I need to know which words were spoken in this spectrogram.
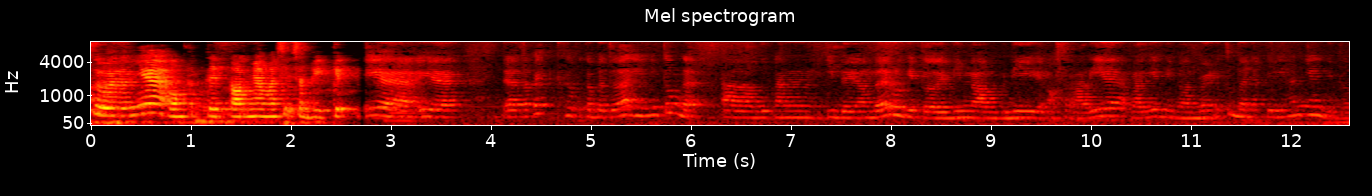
sebenarnya kompetitornya masih sedikit. Iya, iya. Ya, tapi ke- kebetulan ini tuh nggak uh, bukan ide yang baru gitu di Mel di Australia, apalagi di Melbourne itu banyak pilihannya gitu.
